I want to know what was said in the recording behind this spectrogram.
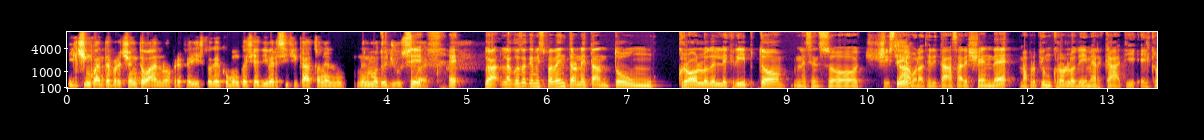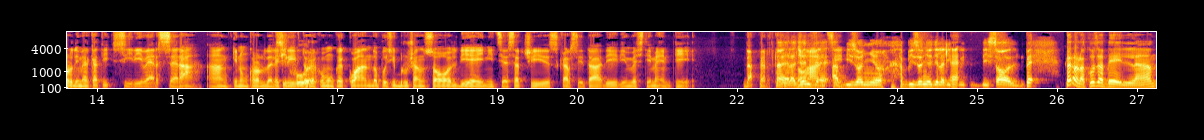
il 50% anno, preferisco che comunque sia diversificato nel, nel modo giusto. Ecco. E, la cosa che mi spaventa non è tanto un crollo delle cripto, nel senso ci sta, sì. volatilità sale e scende, ma proprio un crollo dei mercati e il crollo dei mercati si riverserà anche in un crollo delle Sicuro. cripto, perché comunque quando poi si bruciano soldi e inizia a esserci scarsità di, di investimenti dappertutto. Eh, la gente Anzi, ha, bisogno, ha bisogno della liquid- eh, di soldi. Pe- però la cosa bella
